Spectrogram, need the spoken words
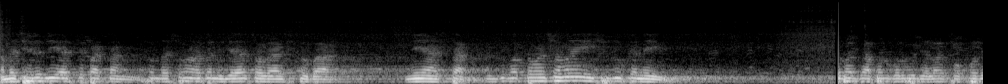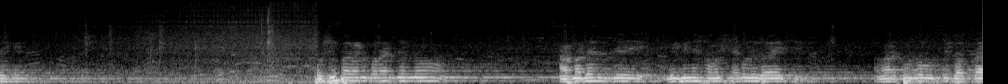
আমরা ছেড়ে দিয়ে আসতে পারতাম। সন্ধ্যার সময় হয়তো নিজেরা চলে আসতো বা নিয়ে আসতাম। কিন্তু বর্তমান সময়ে এই সুযোগটা নেই। জ্ঞাপন করব জেলার পক্ষ থেকে। পশুপালন করার জন্য আপনাদের যে বিভিন্ন সমস্যাগুলি রয়েছে, আমার পূর্ববর্তী বক্তা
